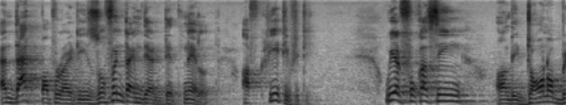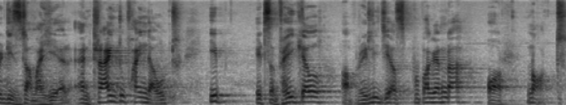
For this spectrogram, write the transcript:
and that popularity is oftentimes their death knell of creativity. We are focusing on the dawn of British drama here and trying to find out if it's a vehicle of religious propaganda or not.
